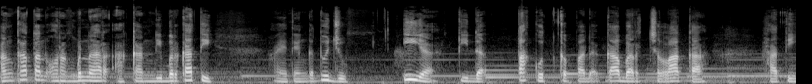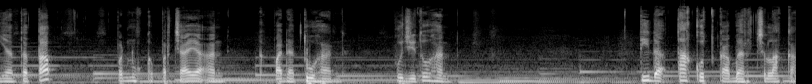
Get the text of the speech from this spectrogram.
angkatan orang benar akan diberkati. Ayat yang ketujuh, ia tidak takut kepada kabar celaka, hatinya tetap penuh kepercayaan kepada Tuhan. Puji Tuhan, tidak takut kabar celaka,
